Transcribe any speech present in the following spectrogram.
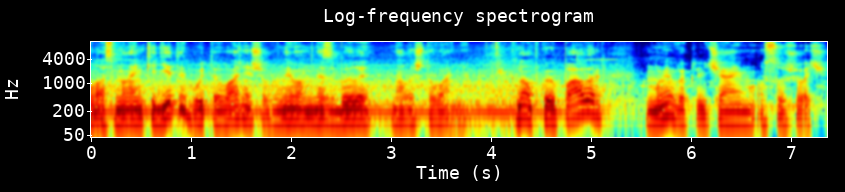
у вас маленькі діти, будьте уважні, щоб вони вам не збили налаштування. Кнопкою Power ми виключаємо осушувач.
